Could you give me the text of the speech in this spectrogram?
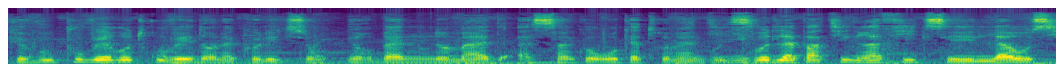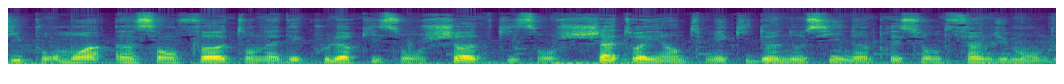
que vous pouvez retrouver dans la collection Urban Nomad à 5,90€. Au niveau de la partie graphique, c'est là aussi pour moi un sans faute, on a des couleurs qui sont chaudes, qui sont chatoyantes, mais qui donnent aussi une impression de fin du monde.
